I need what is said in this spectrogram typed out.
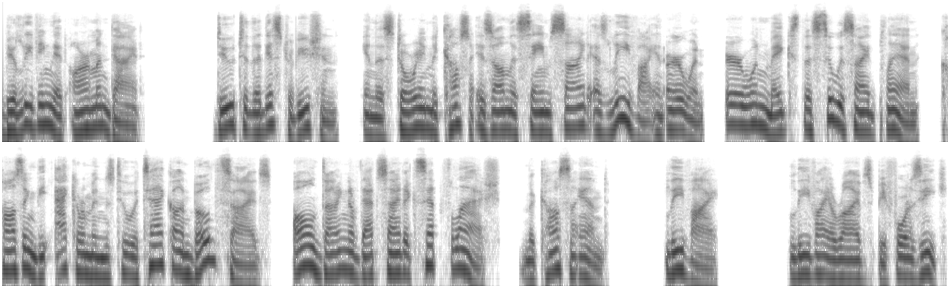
believing that Armin died. Due to the distribution, in the story Mikasa is on the same side as Levi and Erwin, Erwin makes the suicide plan, causing the Ackermans to attack on both sides, all dying of that side except Flash, Mikasa and Levi. Levi arrives before Zeke,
